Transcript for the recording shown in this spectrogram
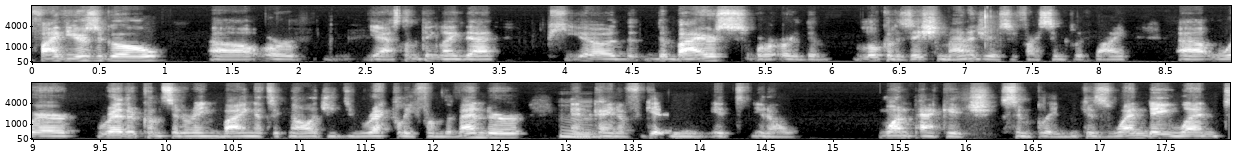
five years ago, uh, or yeah, something like that. Uh, the, the, buyers or, or, the localization managers, if I simplify, uh, were rather considering buying a technology directly from the vendor mm. and kind of getting it, you know, one package simply because when they went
